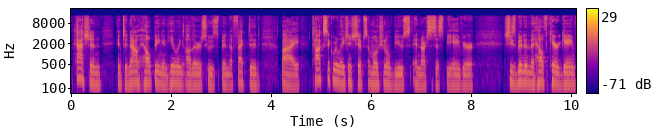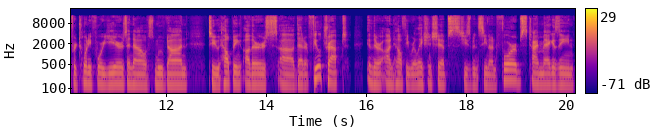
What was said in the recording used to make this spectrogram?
passion into now helping and healing others who's been affected by toxic relationships, emotional abuse, and narcissist behavior. She's been in the healthcare game for 24 years and now has moved on to helping others uh, that are feel trapped in their unhealthy relationships. She's been seen on Forbes, Time Magazine,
